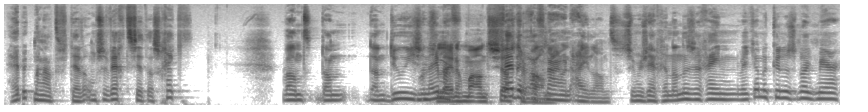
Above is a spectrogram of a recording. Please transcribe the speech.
heb ik me laten vertellen, om ze weg te zetten als gekkie. Want dan, dan duw je ze Ze alleen nog maar verder af naar hun eiland, zullen we zeggen. En dan is er geen, weet je, dan kunnen ze nooit meer,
